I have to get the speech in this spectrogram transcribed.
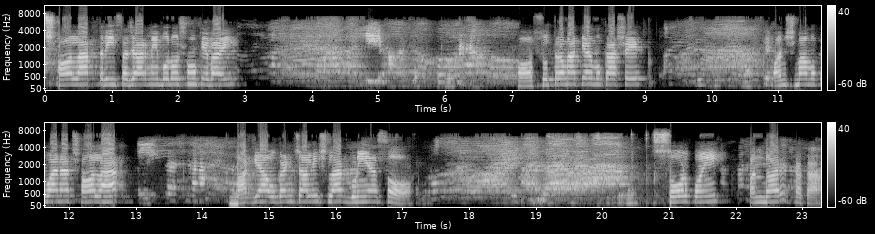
છ લાખ ત્રીસ હજાર ને બોલો શું કહેવાય અ, સૂત્રમાં ક્યાં મુકાશે અંશમાં મૂકવાના છ લાખ ભાગ્યા ઓગણચાલીસ લાખ ગુણ્યા સો સોળ પોઈન્ટ પંદર ટકા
